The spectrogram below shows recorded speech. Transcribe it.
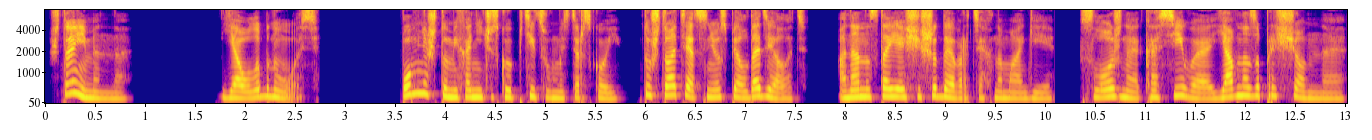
Что именно? Я улыбнулась. Помнишь ту механическую птицу в мастерской? Ту, что отец не успел доделать? Она настоящий шедевр техномагии. Сложная, красивая, явно запрещенная.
